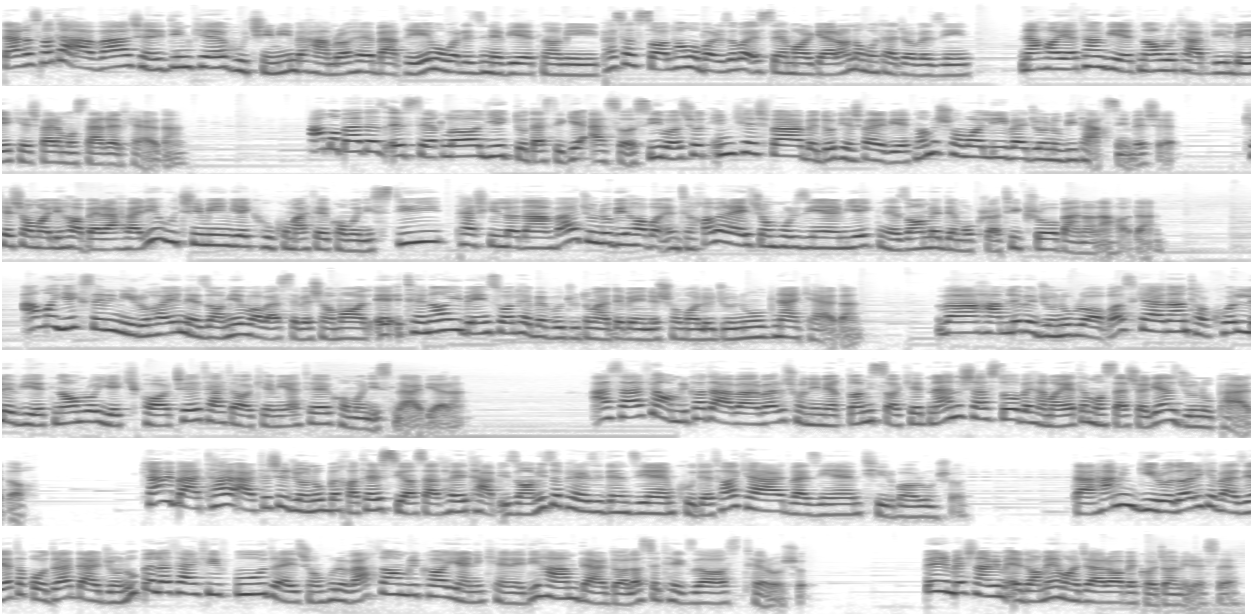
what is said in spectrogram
در قسمت اول شنیدیم که هوچیمین به همراه بقیه مبارزین ویتنامی پس از سالها مبارزه با استعمارگران و متجاوزین نهایتا ویتنام رو تبدیل به یک کشور مستقل کردند. اما بعد از استقلال یک دو دستگی اساسی باعث شد این کشور به دو کشور ویتنام شمالی و جنوبی تقسیم بشه. که شمالی ها به رهبری هوچیمین یک حکومت کمونیستی تشکیل دادن و جنوبی ها با انتخاب رئیس جمهور زیم یک نظام دموکراتیک رو بنا نهادند. اما یک سری نیروهای نظامی وابسته به شمال اعتنایی به این صلح به وجود اومده بین شمال و جنوب نکردند و حمله به جنوب رو آغاز کردند تا کل ویتنام رو یک پارچه تحت حاکمیت کمونیست در بیارن. از طرف آمریکا در برابر چنین اقدامی ساکت ننشست و به حمایت مستشاری از جنوب پرداخت. کمی بعدتر ارتش جنوب به خاطر سیاست های تبعیض‌آمیز پرزیدنت زیم کودتا کرد و زیم تیربارون شد. در همین گیروداری که وضعیت قدرت در جنوب بلا تکلیف بود، رئیس جمهور وقت آمریکا یعنی کندی هم در دالاس تگزاس ترور شد. بریم بشنویم ادامه ماجرا به کجا می‌رسه.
